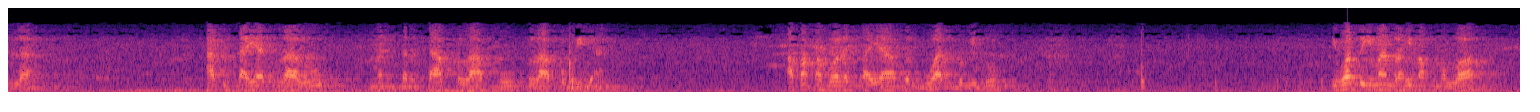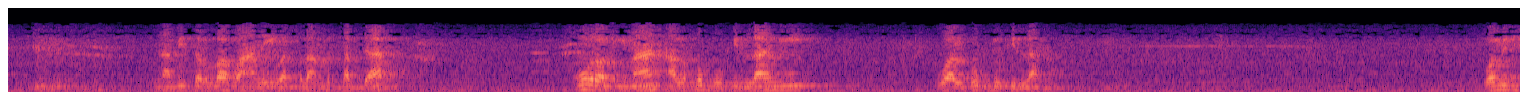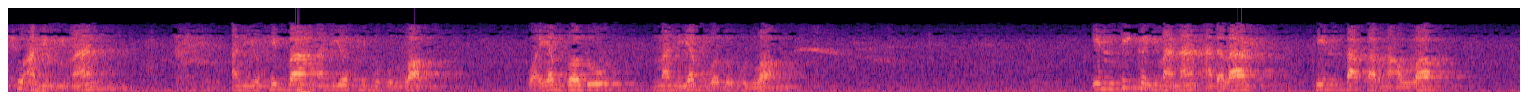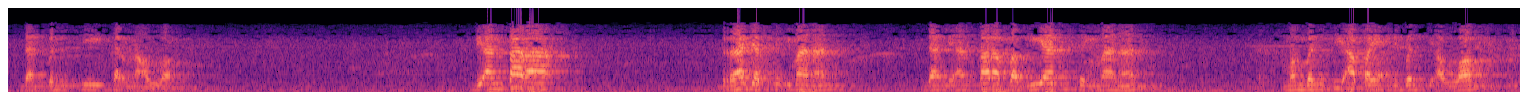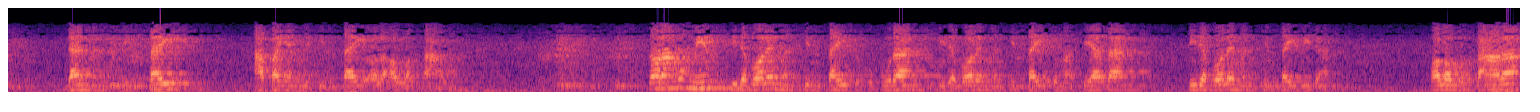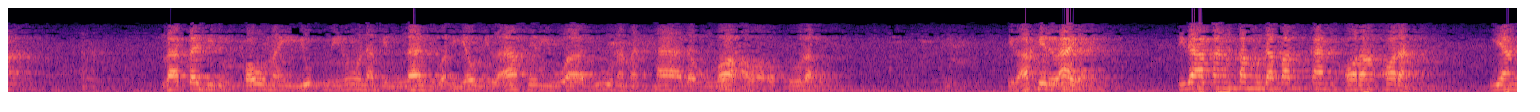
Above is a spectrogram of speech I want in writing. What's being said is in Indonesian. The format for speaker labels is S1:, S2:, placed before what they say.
S1: Bismillah. Hati saya selalu mencerca pelaku-pelaku bid'ah. Apakah boleh saya berbuat begitu? Iwatu iman rahimakumullah. Nabi Shallallahu Alaihi Wasallam bersabda, "Urul iman al-hubbu fillahi wal bugdu fillah." Wa min syu'abil iman an yuhibba man yuhibbuhullah wa yabghadu man yabghaduhullah. Inti keimanan adalah cinta karena Allah dan benci karena Allah. Di antara derajat keimanan dan di antara bagian keimanan membenci apa yang dibenci Allah dan mencintai apa yang dicintai oleh Allah Taala. Seorang mukmin tidak boleh mencintai kekufuran, tidak boleh mencintai kemaksiatan, tidak boleh mencintai bid'ah. Kalau Allah Taala qauman yu'minuna billahi wal yawmil akhir yuwaduna man hada Allah wa rasulahu. Ila akhir ayat. Tidak akan kamu dapatkan orang-orang yang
